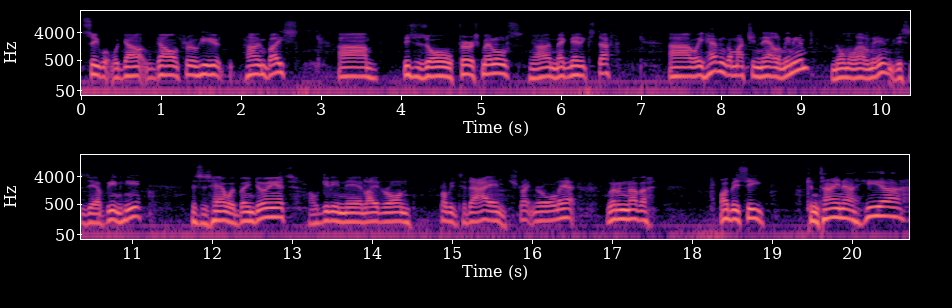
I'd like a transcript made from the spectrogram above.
see what we're going going through here at home base. Um, this is all ferrous metals you know magnetic stuff. Uh, we haven't got much in the aluminium normal aluminium. This is our bin here. This is how we've been doing it. I'll get in there later on probably today and straighten it all out. We've got another ibc container here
